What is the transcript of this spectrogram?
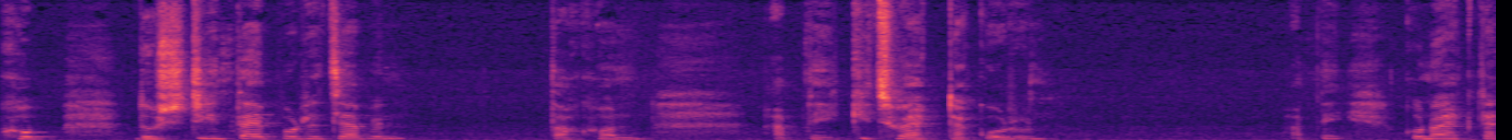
খুব দুশ্চিন্তায় পড়ে যাবেন, তখন আপনি কিছু একটা করুন। আপনি কোনো একটা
